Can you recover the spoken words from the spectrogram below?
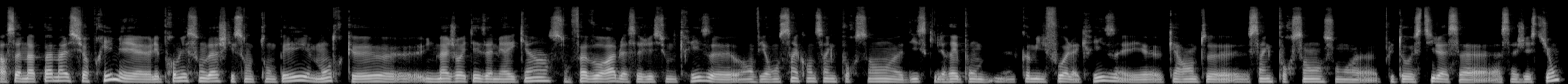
Alors ça m'a pas mal surpris, mais euh, les premiers sondages qui sont tombés montrent que euh, une majorité des Américains sont favorables à sa gestion de crise. Euh, environ 55% disent qu'il répond comme il faut à la crise et 45% sont plutôt hostiles à sa, à sa gestion.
